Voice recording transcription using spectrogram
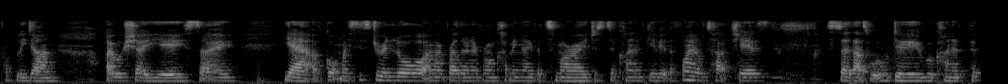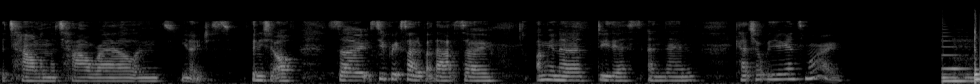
properly done I will show you so yeah I've got my sister-in-law and my brother and everyone coming over tomorrow just to kind of give it the final touches so that's what we'll do. We'll kind of put the towel on the towel rail and, you know, just finish it off. So super excited about that. So I'm going to do this and then catch up with you again tomorrow.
